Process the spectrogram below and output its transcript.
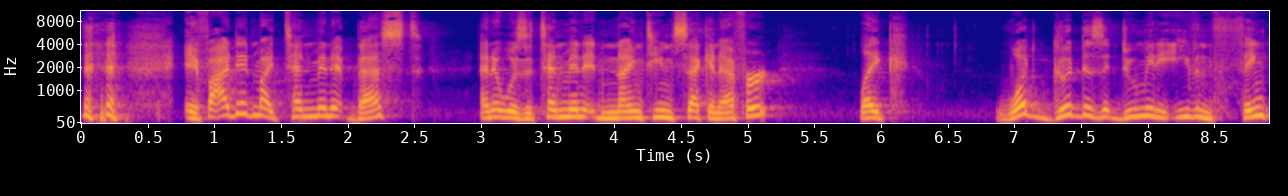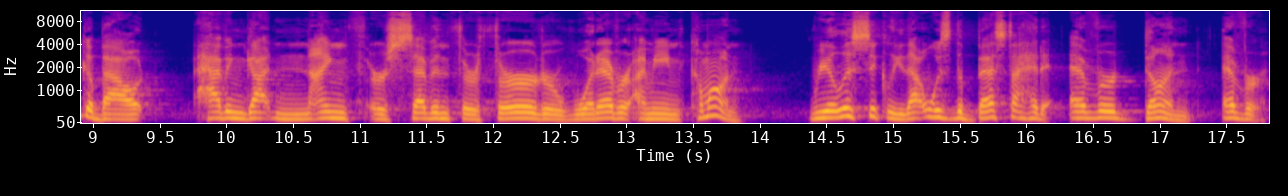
if I did my 10 minute best and it was a 10 minute and 19 second effort, like, what good does it do me to even think about having gotten ninth or seventh or third or whatever? I mean, come on. Realistically, that was the best I had ever done, ever.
